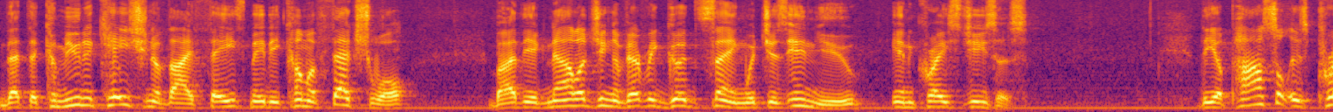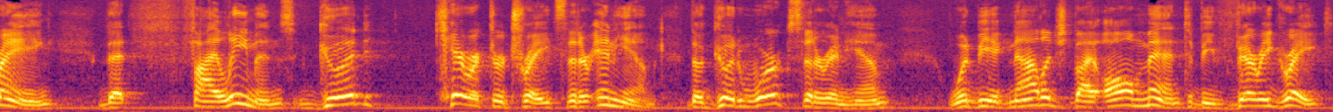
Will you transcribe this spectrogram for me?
that the communication of thy faith may become effectual by the acknowledging of every good thing which is in you in Christ Jesus. The apostle is praying that Philemon's good character traits that are in him, the good works that are in him, would be acknowledged by all men to be very great,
